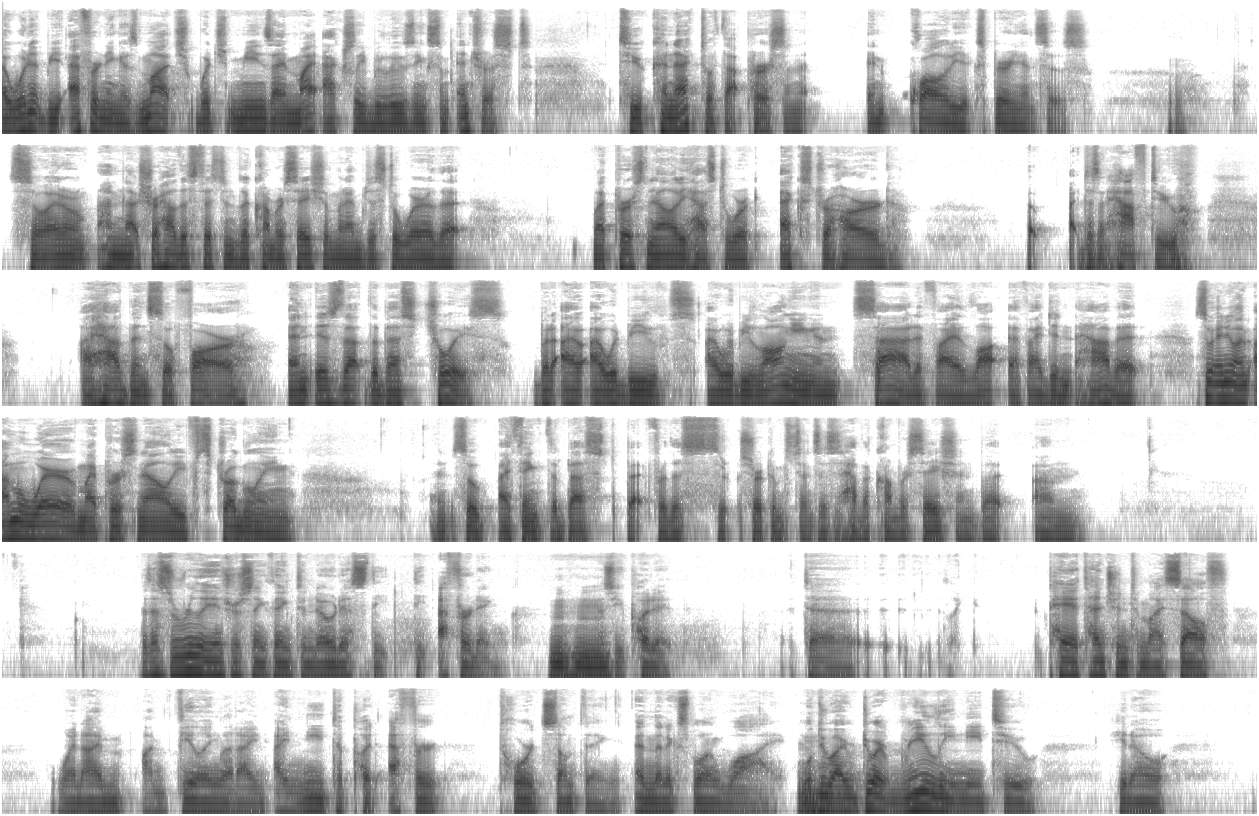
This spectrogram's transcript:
I wouldn't be efforting as much, which means I might actually be losing some interest to connect with that person in quality experiences. So I don't, I'm not sure how this fits into the conversation, but I'm just aware that my personality has to work extra hard. It doesn't have to. I have been so far. And is that the best choice? But I, I would be, I would be longing and sad if I, lo- if I didn't have it. So anyway, I'm aware of my personality struggling. And so I think the best bet for this circumstance is to have a conversation. But, um, but that's a really interesting thing to notice the, the efforting, mm-hmm. as you put it, to like pay attention to myself when I'm, I'm feeling that I, I need to put effort towards something and then exploring why. Mm-hmm. Well, do I, mm-hmm. do I really need to, you know,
